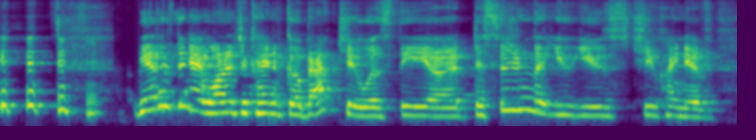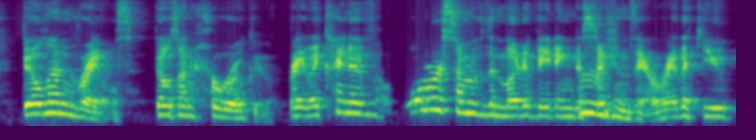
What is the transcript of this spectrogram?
the other thing I wanted to kind of go back to was the uh, decision that you used to kind of build on Rails, build on Heroku, right? Like, kind of, what were some of the motivating decisions there, right? Like, you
